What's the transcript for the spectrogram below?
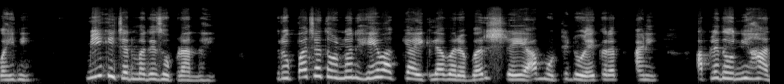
वहिनी मी किचनमध्ये झोपणार नाही. रूपाच्या तोंडून हे वाक्य ऐकल्याबरोबर श्रेया मोठे डोळे करत आणि आपले दोन्ही हात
